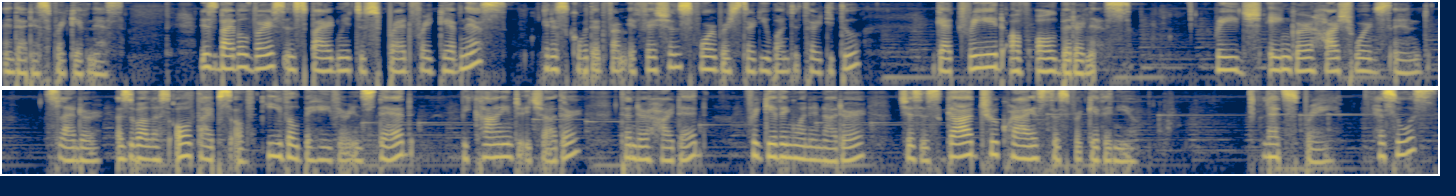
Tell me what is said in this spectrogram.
and that is forgiveness. This Bible verse inspired me to spread forgiveness. It is quoted from Ephesians 4, verse 31 to 32. Get rid of all bitterness, rage, anger, harsh words, and slander, as well as all types of evil behavior. Instead, be kind to each other, tender hearted, forgiving one another, just as God through Christ has forgiven you. Let's pray. Jesus,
